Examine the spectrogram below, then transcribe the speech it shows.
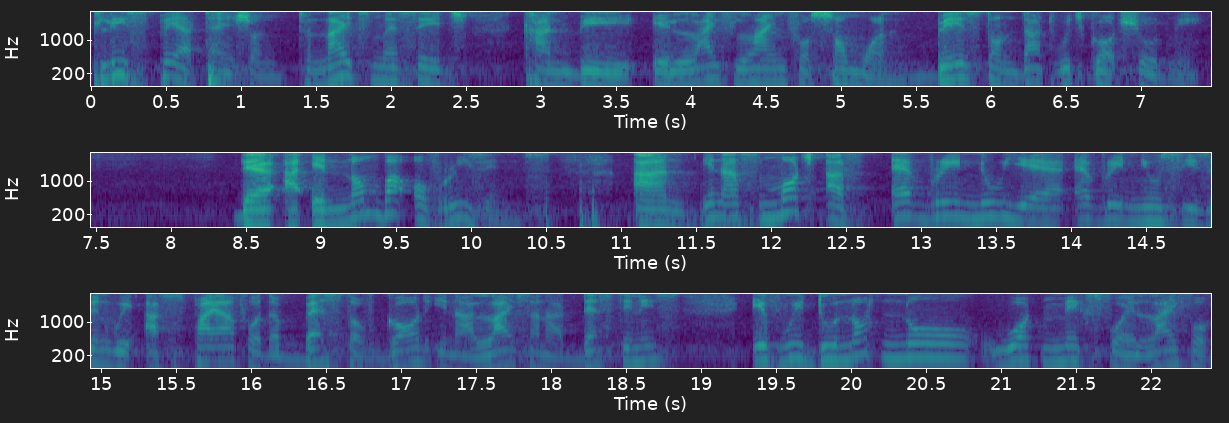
please pay attention. Tonight's message can be a lifeline for someone based on that which God showed me. There are a number of reasons. And in as much as every new year, every new season, we aspire for the best of God in our lives and our destinies, if we do not know what makes for a life of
